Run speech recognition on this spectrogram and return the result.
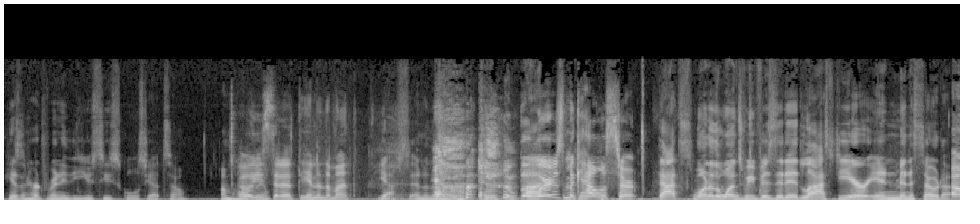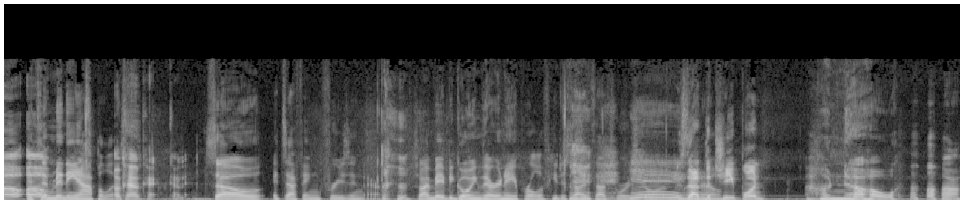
he hasn't heard from any of the UC schools yet. So I'm hoping. Oh, you said at the end of the month. yes, end of the month. But where's Macalester? That's one of the ones we visited last year in Minnesota. Oh, it's oh. in Minneapolis. Okay, okay, got it. So it's effing freezing there. so I may be going there in April if he decides that's where he's going. Is that the cheap one? Oh no,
